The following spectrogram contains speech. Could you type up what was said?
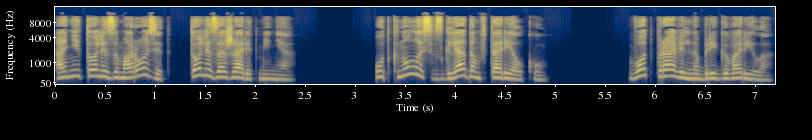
Они то ли заморозят, то ли зажарят меня. Уткнулась взглядом в тарелку. Вот правильно Бри говорила,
